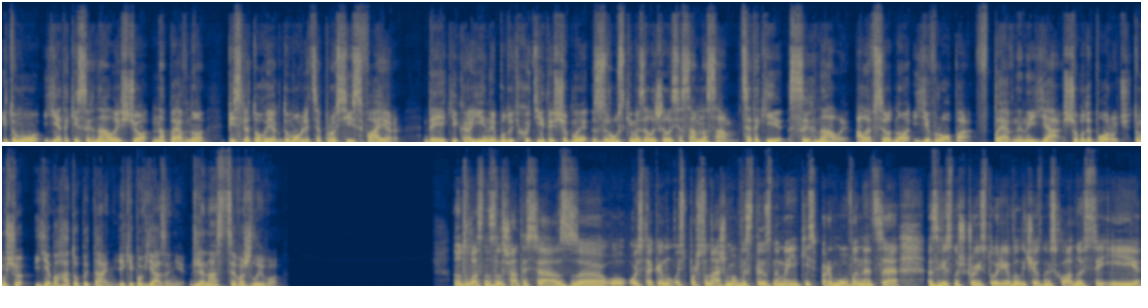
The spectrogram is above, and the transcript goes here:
І тому є такі сигнали, що напевно, після того як домовляться про сісфаєр, деякі країни будуть хотіти, щоб ми з рускими залишилися сам на сам. Це такі сигнали, але все одно Європа впевнений я, що буде поруч, тому що є багато питань, які пов'язані. Для нас це важливо. Ну, от, власне, залишатися з ось таким ось персонажами, вести з ними якісь перемовини. Це звісно, що історія величезної складності, і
